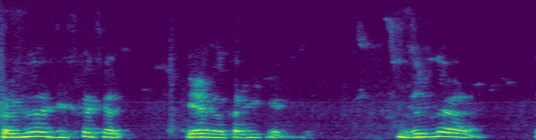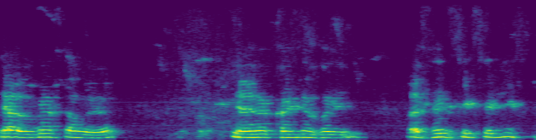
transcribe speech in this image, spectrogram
सगळं डिस्कशन या लोकांनी केलं दुर्दैवानं त्या अपघातामुळे याला खंड पडेल असं शिक्षण दिसतं.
